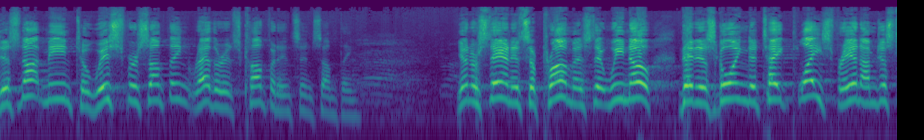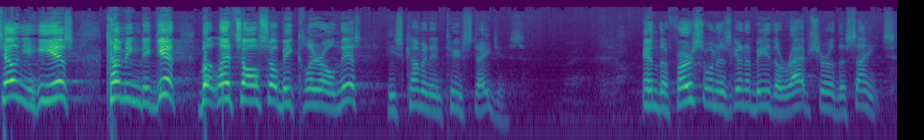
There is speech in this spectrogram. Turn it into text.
does not mean to wish for something, rather, it's confidence in something. You understand? It's a promise that we know that is going to take place, friend. I'm just telling you, He is coming to get. But let's also be clear on this He's coming in two stages. And the first one is going to be the rapture of the saints.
